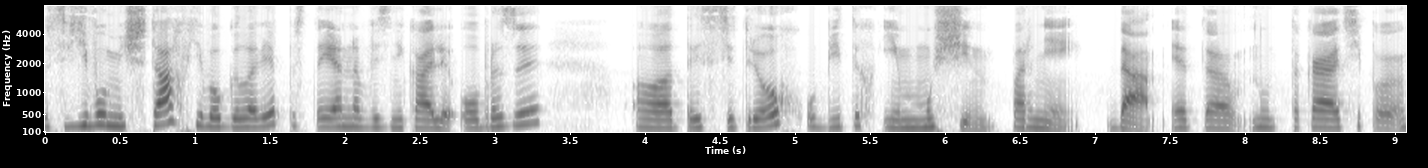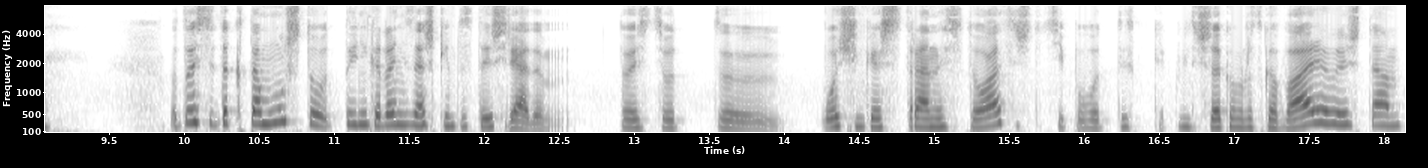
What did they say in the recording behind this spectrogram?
То есть в его мечтах, в его голове постоянно возникали образы 33 а, убитых им мужчин, парней. Да, это, ну, такая, типа... Ну, то есть это к тому, что ты никогда не знаешь, кем ты стоишь рядом. То есть вот э, очень, конечно, странная ситуация, что, типа, вот ты с каким-то человеком разговариваешь там,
